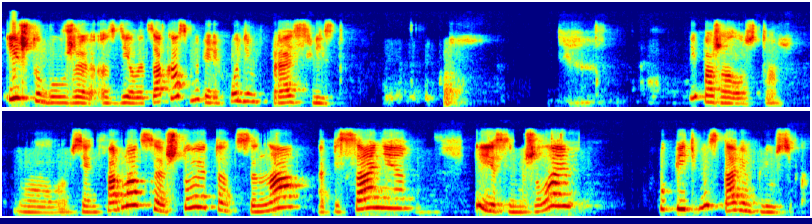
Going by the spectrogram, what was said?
И чтобы уже сделать заказ, мы переходим в прайс-лист. И, пожалуйста, э, вся информация, что это, цена, описание. И если мы желаем купить, мы ставим плюсик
